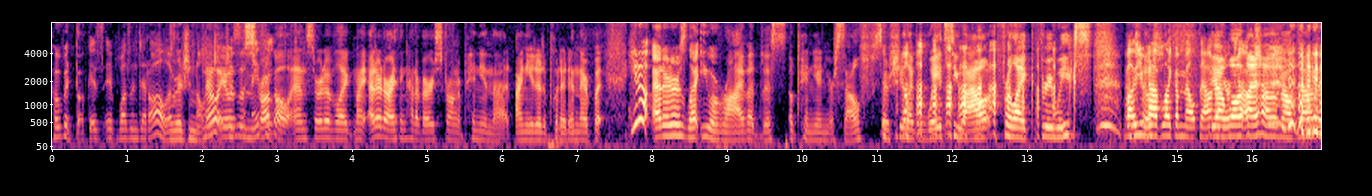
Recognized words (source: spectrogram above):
COVID book is it wasn't at all originally. No, it was a amazing. struggle, and sort of like my editor, I think, had a very strong opinion that I needed to put it in there. But you know, editors let you arrive at this opinion yourself, so she like waits you out for like three weeks While you have she- like a meltdown. yeah, well, couch. I have a meltdown, and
